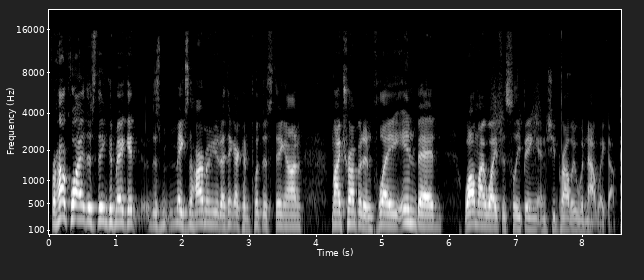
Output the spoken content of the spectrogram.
For how quiet this thing could make it, this makes the Harmon mute, I think I could put this thing on my trumpet and play in bed while my wife is sleeping, and she probably would not wake up.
